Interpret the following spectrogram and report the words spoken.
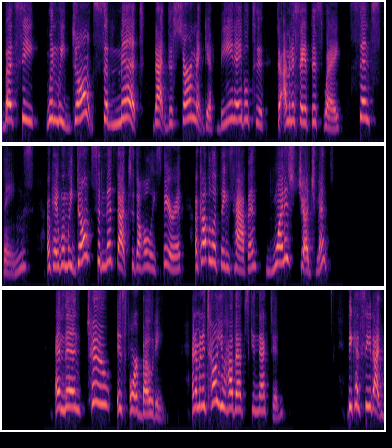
But see, when we don't submit that discernment gift, being able to, to I'm going to say it this way, sense things, okay, when we don't submit that to the Holy Spirit, a couple of things happen. One is judgment, and then two is foreboding. And I'm going to tell you how that's connected. Because, see, that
